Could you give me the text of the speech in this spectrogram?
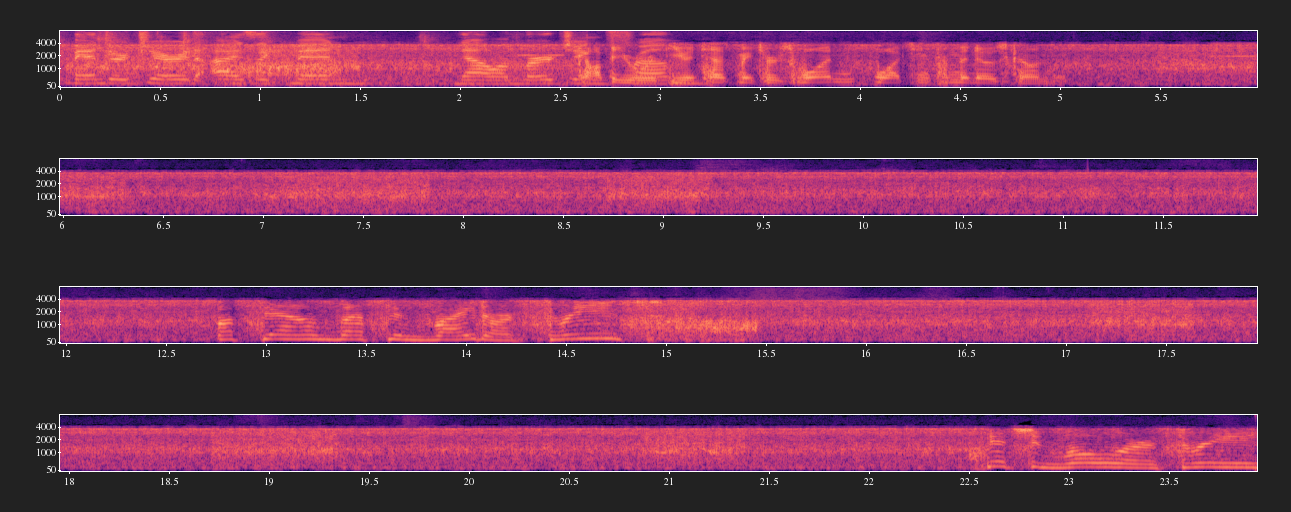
Commander Jared Isaacman now emerging Copy, we're with you in from test matrix 1, watching from the nose cone. Up, down, left, and right are threes. Pitch and roller, three.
